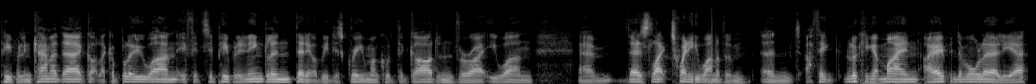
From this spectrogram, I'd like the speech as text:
people in Canada got like a blue one. If it's people in England, then it'll be this green one called the garden variety one. Um, there's like 21 of them, and I think looking at mine, I opened them all earlier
